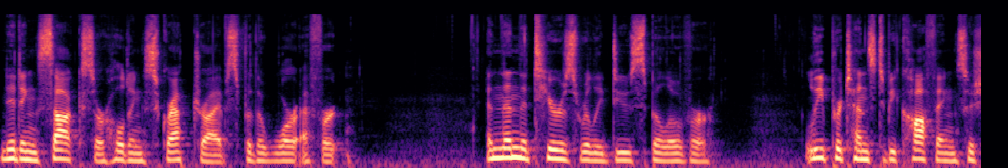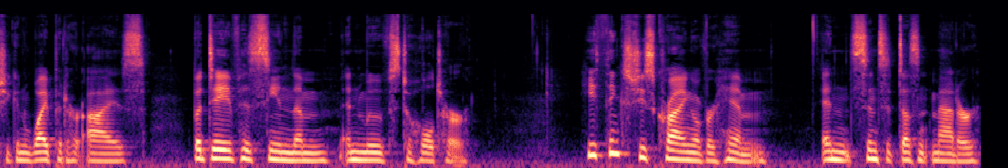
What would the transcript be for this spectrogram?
knitting socks or holding scrap drives for the war effort. And then the tears really do spill over. Lee pretends to be coughing so she can wipe at her eyes, but Dave has seen them and moves to hold her. He thinks she's crying over him, and since it doesn't matter,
